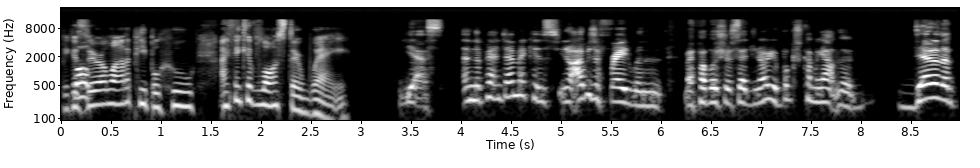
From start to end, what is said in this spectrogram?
Because Well- there are a lot of people who I think have lost their way. Yes. And the pandemic is you know i was afraid when my publisher said you know your book's coming out in the dead of the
